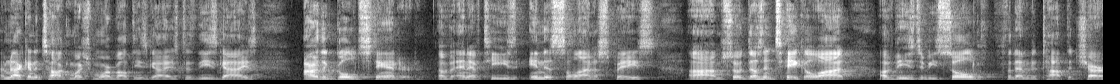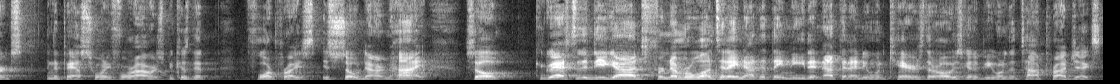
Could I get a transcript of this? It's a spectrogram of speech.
I'm not going to talk much more about these guys because these guys are the gold standard of NFTs in the Solana space. Um, so it doesn't take a lot of these to be sold for them to top the charts in the past 24 hours because that floor price is so darn high. So congrats to the DeGods for number one today. Not that they need it, not that anyone cares. They're always going to be one of the top projects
